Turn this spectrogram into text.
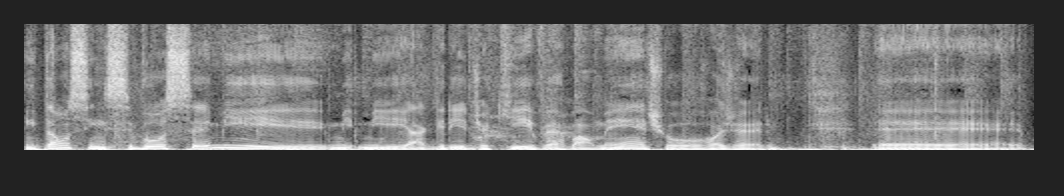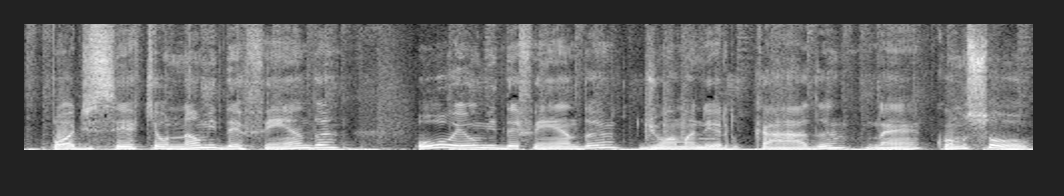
Então, assim, se você me, me, me agride aqui verbalmente, ô Rogério, é, pode ser que eu não me defenda ou eu me defenda de uma maneira educada, né? Como sou.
